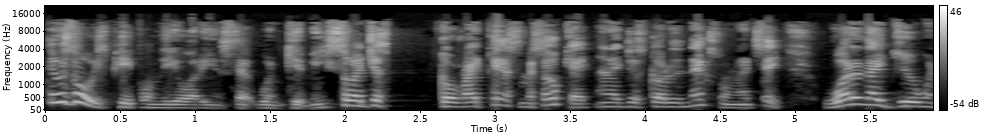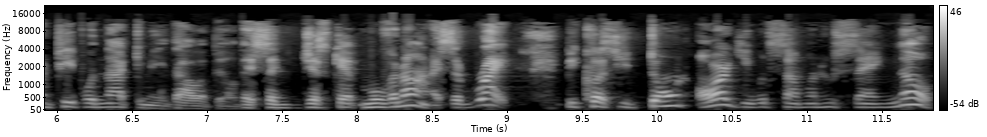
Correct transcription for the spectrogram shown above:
there was always people in the audience that wouldn't give me. So I just go right past them. I said, okay. And I just go to the next one. And I'd say, what did I do when people would not give me a dollar bill? They said, just kept moving on. I said, right. Because you don't argue with someone who's saying no.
